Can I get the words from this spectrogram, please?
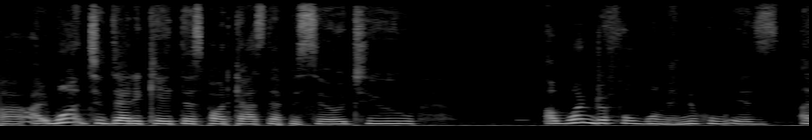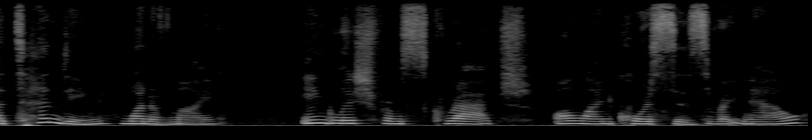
uh, I want to dedicate this podcast episode to a wonderful woman who is attending one of my English from scratch online courses right now.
